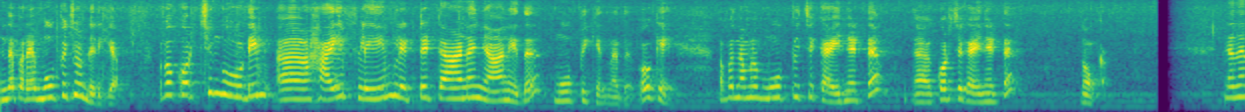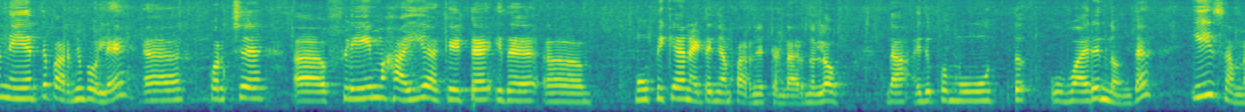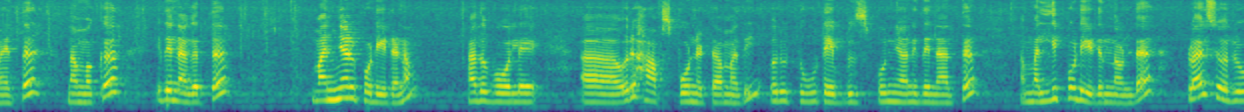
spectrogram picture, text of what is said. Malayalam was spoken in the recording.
എന്താ പറയുക മൂപ്പിച്ചുകൊണ്ടിരിക്കുക അപ്പോൾ കുറച്ചും കൂടിയും ഹൈ ഫ്ലെയിമിലിട്ടിട്ടാണ് ഞാനിത് മൂപ്പിക്കുന്നത്. ഓക്കെ അപ്പോൾ നമ്മൾ മൂപ്പിച്ച് കഴിഞ്ഞിട്ട് കുറച്ച് കഴിഞ്ഞിട്ട് നോക്കാം. ഞാൻ നേരത്തെ പറഞ്ഞ പോലെ കുറച്ച് ഫ്ലെയിം ഹൈ ആക്കിയിട്ട് ഇത് മൂപ്പിക്കാനായിട്ട് ഞാൻ പറഞ്ഞിട്ടുണ്ടായിരുന്നല്ലോ. ഇതാ ഇതിപ്പോൾ മൂത്ത് വരുന്നുണ്ട്. ഈ സമയത്ത് നമുക്ക് ഇതിനകത്ത് മഞ്ഞൾപ്പൊടി ഇടണം. അതുപോലെ ഒരു ഹാഫ് സ്പൂൺ ഇട്ടാൽ മതി. ഒരു ടു ടേബിൾ സ്പൂൺ ഞാൻ ഇതിനകത്ത് മല്ലിപ്പൊടി ഇടുന്നുണ്ട്. പ്ലസ് ഒരു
